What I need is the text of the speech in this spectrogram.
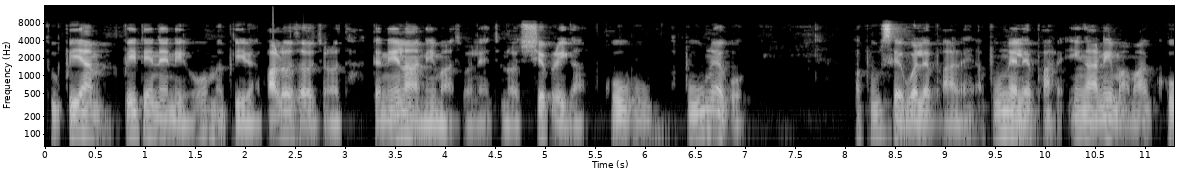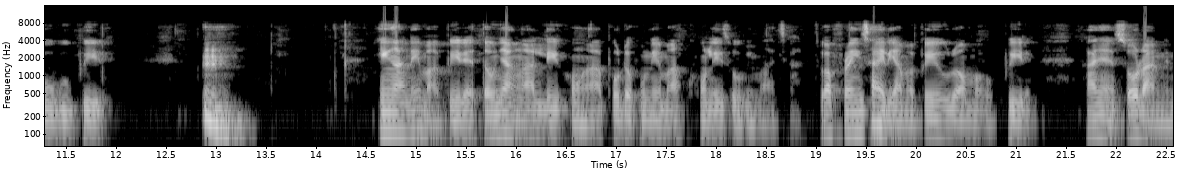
သူပေးရပေးတဲ့နေ့ကိုမပေးတာဘာလို့ဆိုတော့ကျွန်တော်တနင်္လာနေ့မှာဆိုရင်လည်းကျွန်တော် shift break ကကိုဘူးအပူးနဲ့ကိုအပူး10ခွက်လည်းပါတယ်အပူးနဲ့လည်းပါတယ်အင်္ဂါနေ့မှာမှကိုဘူးပေးတယ် အင်္ဂါနေ့မှာပေးတဲ့3.5 4ခွန်ကဗုဒ္ဓဘုနေ့မှာခွန်လေးဆိုပြီးမှကြာသူက frame side တွေကမပေးဘူးတော့မဟုတ်ပေးတယ်အားကျရင်စောတာနဲ့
